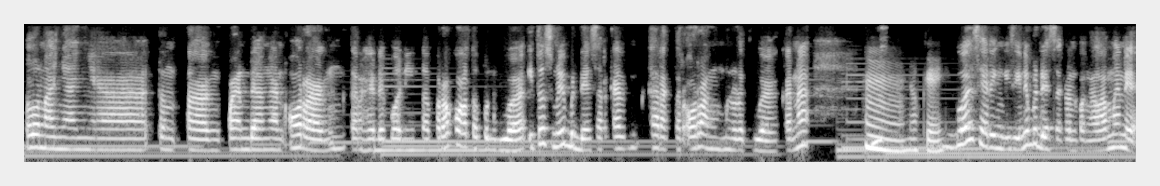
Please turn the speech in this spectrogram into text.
lo nanyanya tentang pandangan orang terhadap wanita perokok ataupun gue itu sebenarnya berdasarkan karakter orang menurut gue karena Hmm, oke. gue sharing di sini berdasarkan pengalaman ya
